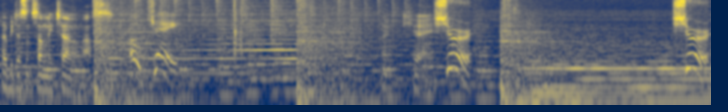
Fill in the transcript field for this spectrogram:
Hope he doesn't suddenly turn on us. Okay. Okay. Sure. Sure.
